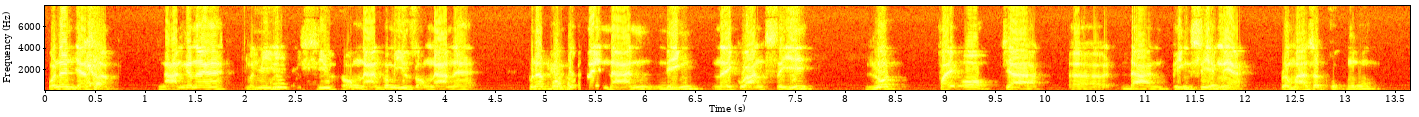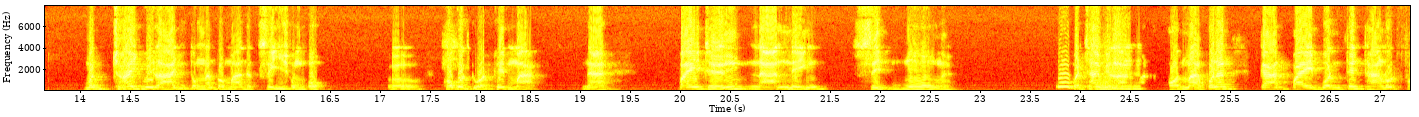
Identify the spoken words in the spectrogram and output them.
เพราะฉะนั้นอย่าสลับหนานกันนะฮะมันมีอยู่มีอยู่สองหนานก็มีอยู่สองหนานนะฮะ เพราะฉะนั้นผมจะไปหนานหนิงในกวางสีรถไฟออกจากด่านผิงเสียงเนี่ย ประมาณสักหกโมง มันใช้เวลาอยู่ตรงนั้นประมาณสักสี่ชั่วโมงเออเขาก็ตรวจเข้มมากนะ ไปถึงหนานหนิงสิบโมงนะโอ้มันใช้เวลาอืมาราธอนมาก เพราะนั้นการไปบนเส้นทางรถไฟ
